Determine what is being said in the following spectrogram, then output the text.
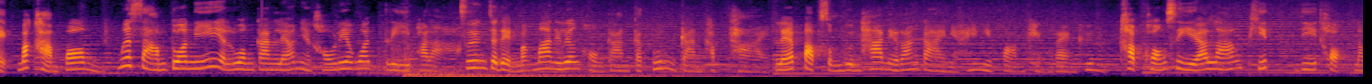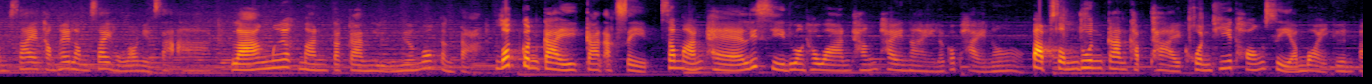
กมะขามป้อม เมื่อ 3 ตัวนี้เนี่ยรวมกันแล้วเนี่ยเขาเรียกว่าตรีพลา ซึ่งจะเด่นมากๆในเรื่องของการกระตุ้นการขับถ่าย และปรับสมดุลธาตุในร่างกายเนี่ยให้มีความแข็งแรงขึ้น ขับของเสียล้างพิษดีท็อกลำไส้ทำให้ลำไส้ของเราเนี่ยสะอาด ล้างเมือกมันตะกันหรือเนื้องอกต่างๆ ลดกลไกการอักเสบ สมานแผลลิสีดวงทวารทั้งภายในแล้วก็ภายนอก ปรับสมดุลการขับถ่ายคนที่ท้องเสียบ่อยเกินไป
